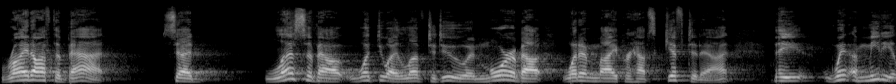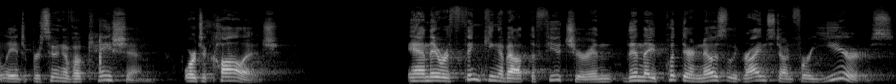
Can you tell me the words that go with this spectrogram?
right off the bat, said less about what do I love to do and more about what am I perhaps gifted at they went immediately into pursuing a vocation or to college. And they were thinking about the future, and then they put their nose to the grindstone for years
